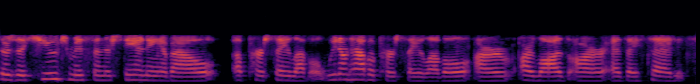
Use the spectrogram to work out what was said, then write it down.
there's a huge misunderstanding about a per se level. We don't have a per se level. Our our laws are, as I said, it's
